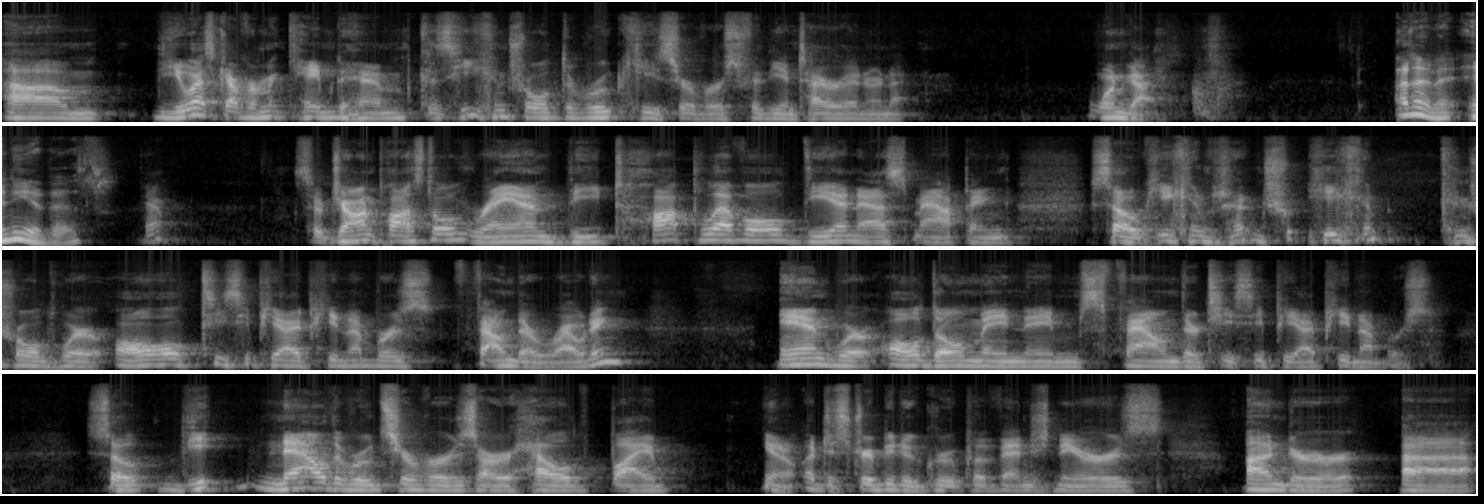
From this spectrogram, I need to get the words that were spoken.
Um, the US government came to him because he controlled the root key servers for the entire internet. One guy. I don't know any of this. Yeah. So Jon Postel ran the top level DNS mapping. So he can he can, controlled where all TCP/IP numbers found their routing, and where all domain names found their TCP/IP numbers. So the, now the root servers are held by you know a distributed group of engineers under uh,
